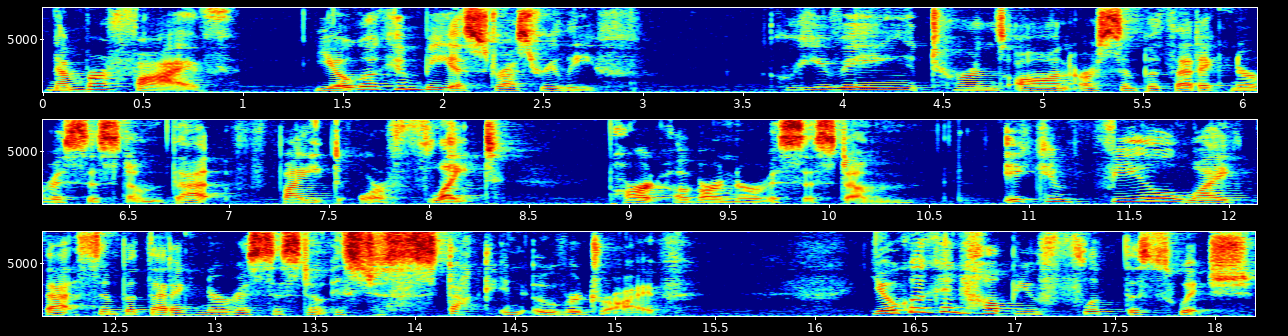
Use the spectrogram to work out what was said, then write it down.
Number five, yoga can be a stress relief. Grieving turns on our sympathetic nervous system, that fight or flight part of our nervous system. It can feel like that sympathetic nervous system is just stuck in overdrive. Yoga can help you flip the switch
